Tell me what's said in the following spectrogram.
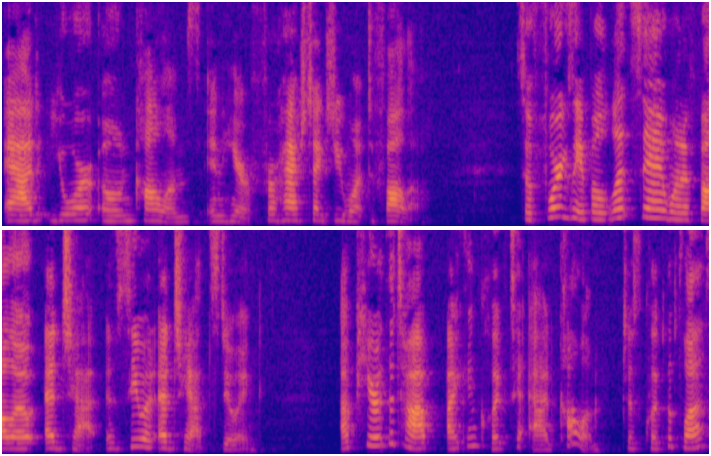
add your own columns in here for hashtags you want to follow. So for example, let's say I want to follow EdChat and see what EdChat's doing. Up here at the top, I can click to add column. Just click the plus.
